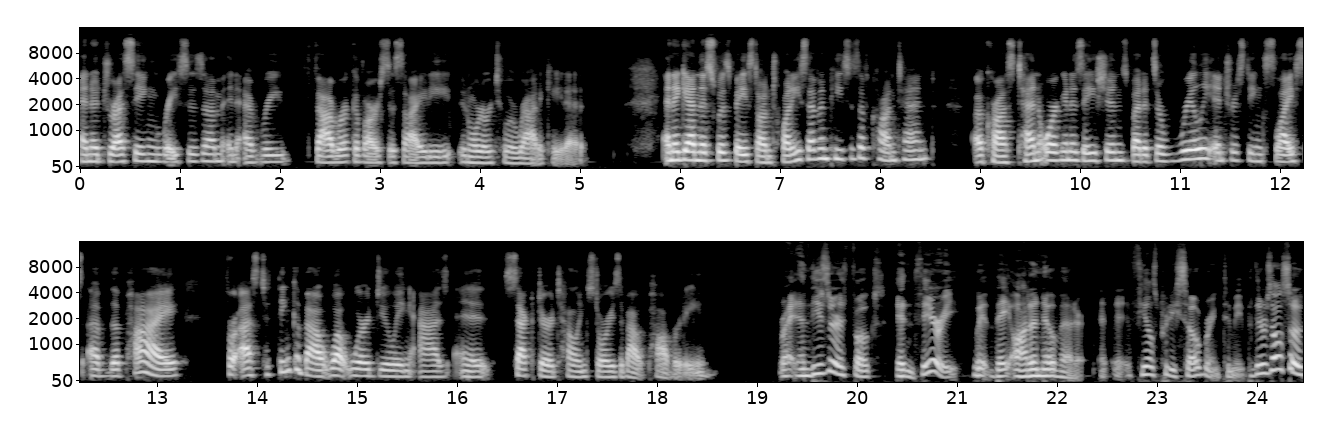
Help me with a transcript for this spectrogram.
and addressing racism in every fabric of our society in order to eradicate it. And again, this was based on 27 pieces of content across 10 organizations, but it's a really interesting slice of the pie for us to think about what we're doing as a sector telling stories about poverty. Right. And these are folks, in theory, they ought to know better. It feels pretty sobering to me. But there's also,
